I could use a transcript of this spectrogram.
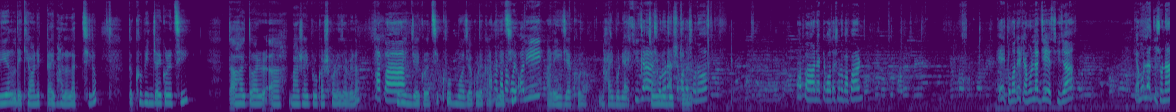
রিয়েল দেখে অনেকটাই ভালো লাগছিল। তো খুব এনজয় করেছি। তা হয়তো আর ভাষায় প্রকাশ করা যাবে না। খুব এনজয় করেছি খুব মজা করে কাটিয়েছি। আর এই যে এখন ভাই বোনের কথা দুষ্টুমি পাপান একটা কথা শোনো পাপান। এই তোমাদের কেমন লাগছে? সৃজা কেমন লাগছে সোনা?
